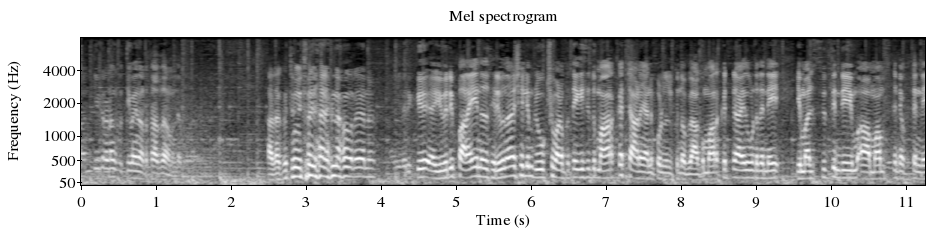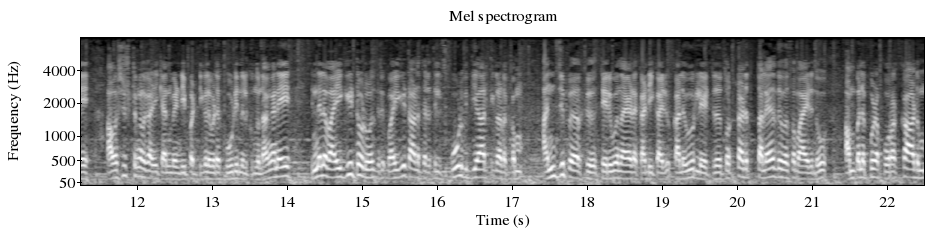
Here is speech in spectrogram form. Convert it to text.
വന്ധീകരണം കൃത്യമായി നടത്താത്തതാണല്ലോ. അതൊക്കെ ചോദിച്ചാൽ ഞാൻ എന്നാ പറയാനാ? ഇവർക്ക് ഇവർ പറയുന്നത് തെരുവുനാശല്യം രൂക്ഷമാണ്. പ്രത്യേകിച്ച് ഇത് മാർക്കറ്റാണ് ഞാനിപ്പോൾ നിൽക്കുന്ന ഭാഗം മാർക്കറ്റ് ആയതുകൊണ്ട് തന്നെ ഈ മത്സ്യത്തിന്റെയും മാംസത്തിന്റെ ഒക്കെ തന്നെ അവശിഷ്ടങ്ങൾ കഴിക്കാൻ വേണ്ടി പട്ടികൾ ഇവിടെ കൂടി നിൽക്കുന്നുണ്ട്. അങ്ങനെ ഇന്നലെ വൈകിട്ടോട് വൈകിട്ടാണ് തരത്തിൽ സ്കൂൾ വിദ്യാർത്ഥികളടക്കം അഞ്ച് പേർക്ക് തെരുവുനായുടെ കടി കലൂരിലേറ്റത് തൊട്ടടുത്ത തലേ ദിവസമായിരുന്നു അമ്പലപ്പുഴ പുറക്കാടും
